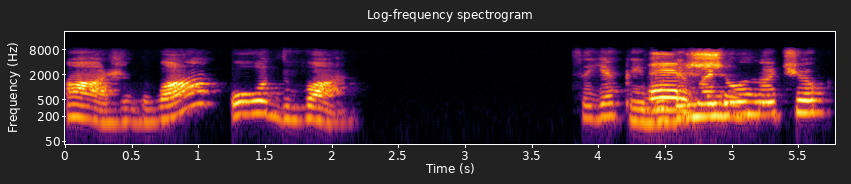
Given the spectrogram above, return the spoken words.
H2O2. Це який буде Перший. малюночок?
